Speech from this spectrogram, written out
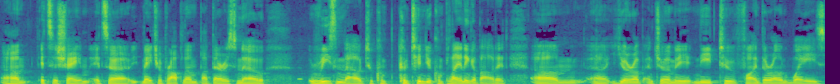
Um, it's a shame. It's a major problem, but there is no reason now to com- continue complaining about it. Um, uh, Europe and Germany need to find their own ways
